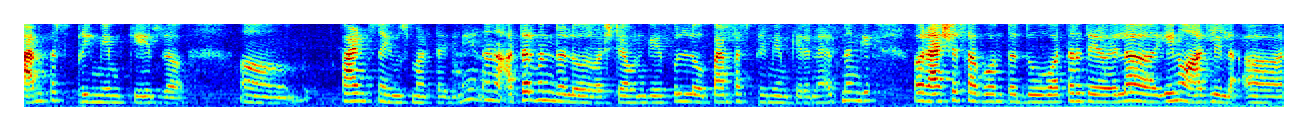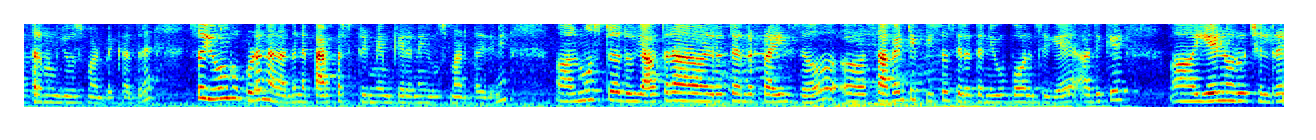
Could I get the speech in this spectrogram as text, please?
ಪ್ಯಾಂಪರ್ಸ್ ಪ್ರೀಮಿಯಂ ಕೇರ್ ಪ್ಯಾಂಟ್ಸ್ನ ಯೂಸ್ ಮಾಡ್ತಾ ಇದ್ದೀನಿ. ನಾನು ಅಥರ್ವನ್ರಲ್ಲೂ ಅಷ್ಟೇ, ಅವನಿಗೆ ಫುಲ್ಲು ಪ್ಯಾಂಪರ್ಸ್ ಪ್ರೀಮಿಯಂ ಕೇರನ್ನೇ ಅದು ನನಗೆ ರ್ಯಾಷಸ್ ಆಗುವಂಥದ್ದು ಆ ಥರದ್ದು ಎಲ್ಲ ಏನೂ ಆಗಲಿಲ್ಲ ಅಥರ್ವನ್ಗೆ ಯೂಸ್ ಮಾಡಬೇಕಾದ್ರೆ. ಸೊ ಇವನಿಗೂ ಕೂಡ ನಾನು ಅದನ್ನೇ ಪ್ಯಾಂಪರ್ಸ್ ಪ್ರೀಮಿಯಂ ಕೇರನ್ನೇ ಯೂಸ್ ಮಾಡ್ತಾ ಇದ್ದೀನಿ. ಆಲ್ಮೋಸ್ಟ್ ಅದು ಯಾವ ಥರ ಇರುತ್ತೆ ಅಂದರೆ ಪ್ರೈಸ್ ಸೆವೆಂಟಿ ಪೀಸಸ್ ಇರುತ್ತೆ ನ್ಯೂ ಬಾರ್ನ್ಸಿಗೆ ಅದಕ್ಕೆ ಏಳ್ನೂರು ಚಿಲ್ಲರೆ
